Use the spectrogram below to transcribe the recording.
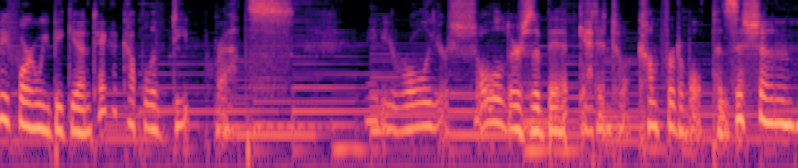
Before we begin, take a couple of deep breaths. Maybe roll your shoulders a bit, get into a comfortable position.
